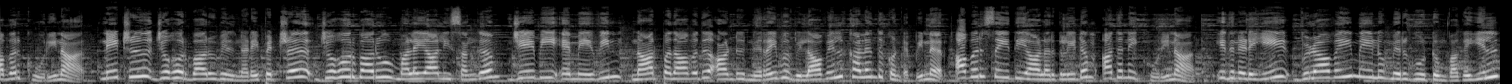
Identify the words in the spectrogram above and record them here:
அவர் கூறினார். நேற்று ஜொஹோர் பாருவில் நடைபெற்ற ஜொஹோர் பாரு மலையாளி சங்கம் ஜேபிஎம்ஏவின் நாற்பதாவது ஆண்டு நிறைவு விழாவில் கலந்து கொண்ட பின்னர் அவர் செய்த செய்தியாளர்களிடம் அதனை கூறினார். இதனிடையே விழாவை மேலும் மெருகூட்டும் வகையில்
